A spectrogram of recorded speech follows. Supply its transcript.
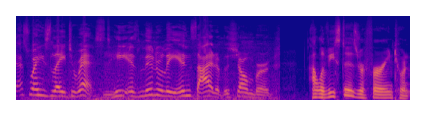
That's where he's laid to rest. He is literally inside of the Schomburg. Alavista is referring to an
